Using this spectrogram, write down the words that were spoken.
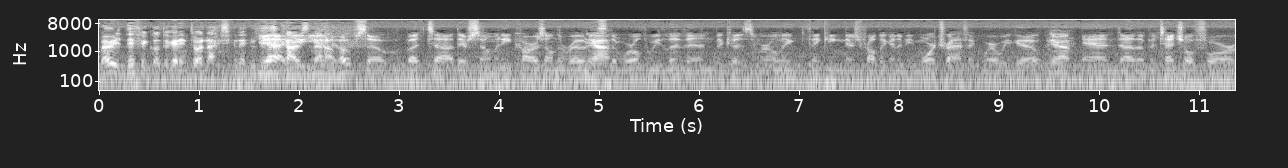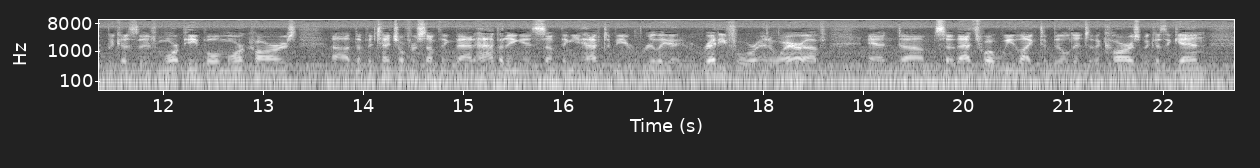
very difficult to get into an accident in these Yeah, cars you, you'd hope so, but uh, there's so many cars on the road. Yeah. It's the world we live in because we're only thinking there's probably going to be more traffic where we go. Yeah. And uh, the potential for because there's more people, more cars, uh, the potential for something bad happening is something you have to be really ready for and aware of. And um, so that's what we like to build into the cars because again,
